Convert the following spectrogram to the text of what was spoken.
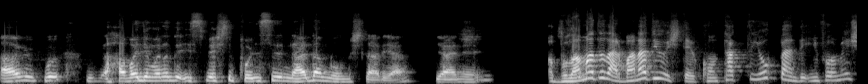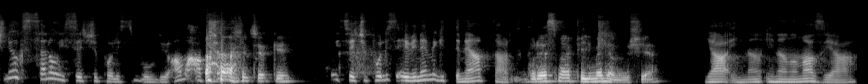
Abi bu havalimanında İsveçli polisi nereden bulmuşlar ya? Yani Bulamadılar. Bana diyor işte kontaktı yok bende. Information yok. Sen o İsveçli polisi bul diyor. Ama akşam çok iyi. o İsveçli polis evine mi gitti? Ne yaptı artık? Bu resmen filme dönmüş ya. Ya inan inanılmaz ya.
